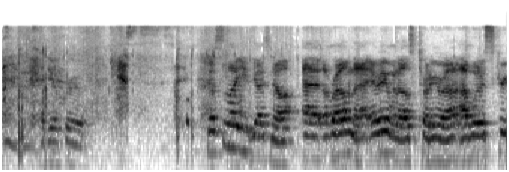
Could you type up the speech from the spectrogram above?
I do approve. Just to let you guys know, uh, around that area when I was turning around, I would have screamed.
